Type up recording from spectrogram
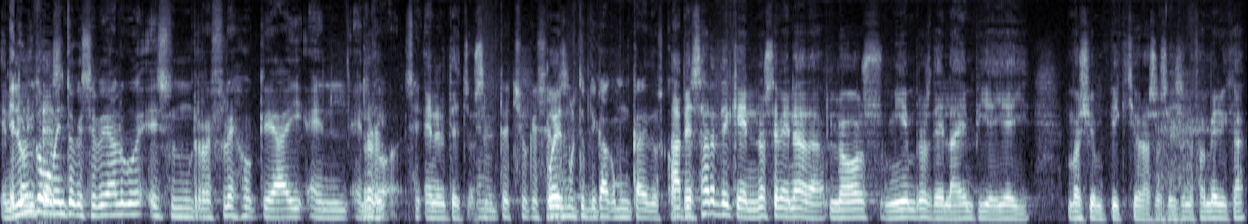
el único momento que se ve algo es un reflejo que hay en, en, el techo. En el techo que se pues, ve multiplicado como un caleidoscopio. A pesar de que no se ve nada, los miembros de la MPAA, Motion Picture Association of America,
